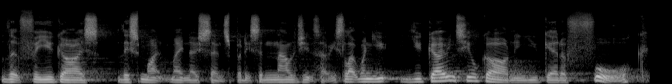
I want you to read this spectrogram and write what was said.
that for you guys, this might make no sense, but it's an analogy that's. It's like when you, you go into your garden and you get a fork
